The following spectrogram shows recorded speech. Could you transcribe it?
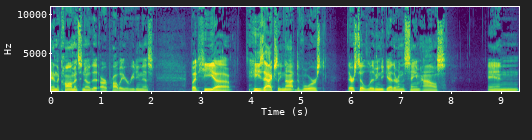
in the comments know that are probably reading this, but he, uh, he's actually not divorced. They're still living together in the same house. And,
